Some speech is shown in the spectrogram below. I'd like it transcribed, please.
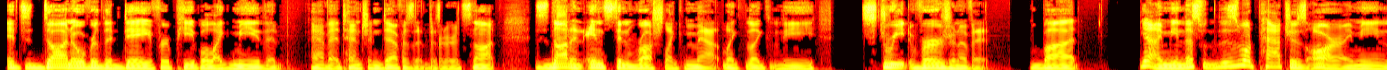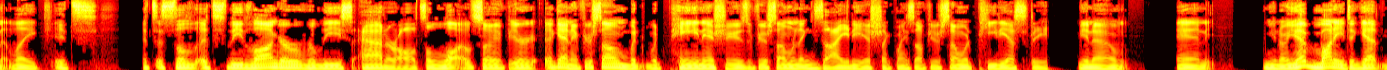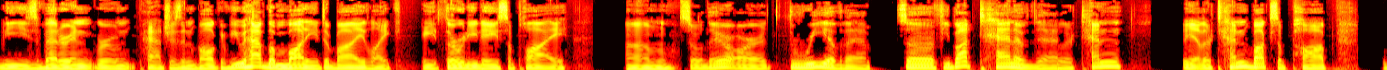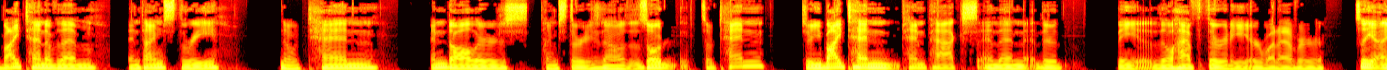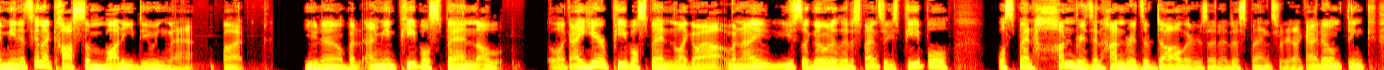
it's done over the day for people like me that have attention deficit disorder. It's not it's not an instant rush like Matt like like the street version of it. But yeah, I mean this this is what patches are. I mean like it's it's it's the it's the longer release Adderall. It's a lot. So if you're again, if you're someone with with pain issues, if you're someone anxiety ish like myself, you're someone with PTSD, you know, and you know you have money to get these veteran grown patches in bulk. If you have the money to buy like a 30 day supply, um, so there are three of them. So if you bought 10 of them, they're 10. Yeah, they're 10 bucks a pop. Buy 10 of them. 10 times three no 10 ten dollars times 30 is no so so 10 so you buy 10 10 packs and then they're they they'll have 30 or whatever so yeah i mean it's gonna cost some money doing that but you know but i mean people spend a like i hear people spend like when i used to go to the dispensaries people will spend hundreds and hundreds of dollars at a dispensary like i don't think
